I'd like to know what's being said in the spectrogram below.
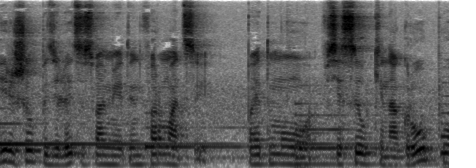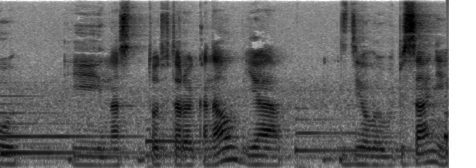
и решил поделиться с вами этой информацией. Поэтому все ссылки на группу и на тот второй канал я сделаю в описании.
